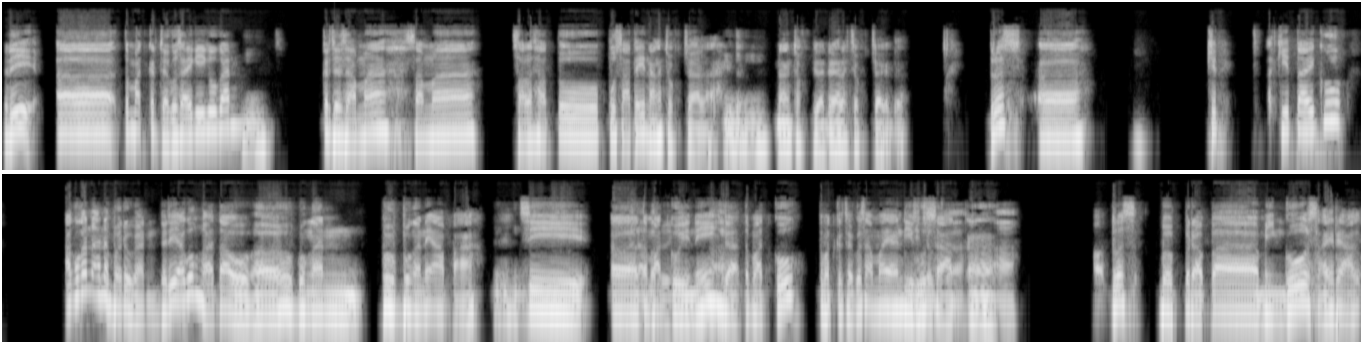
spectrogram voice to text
Jadi eh tempat kerjaku saya itu kan Mm, kerjasama sama salah satu pusatnya nang Jogja lah gitu. Nang Jogja daerah Jogja gitu. Terus eh kita, kita itu aku kan anak baru kan. Jadi aku nggak tahu eh, hubungan hubungannya apa mm. si eh, Anak tempatku baru ini Ah. enggak tempatku tempat kerjaku sama yang di, Di pusat. Jogja. Heeh. Ah. Terus beberapa minggu akhirnya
